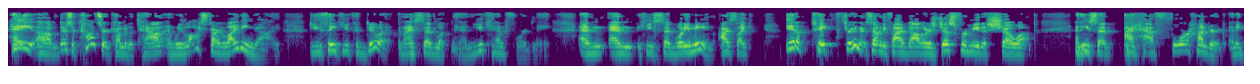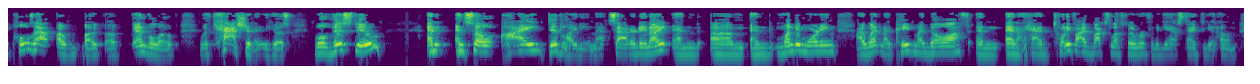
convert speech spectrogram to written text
hey, um, there's a concert coming to town and we lost our lighting guy. Do you think you could do it? And I said, look, man, you can't afford me. And, and he said, what do you mean? I was like, it'll take $375 just for me to show up. And he said, I have 400. And he pulls out a, a, a envelope with cash in it. And he goes, will this do? And and so I did lighting that Saturday night, and um, and Monday morning I went and I paid my bill off, and and I had twenty five bucks left over for the gas tank to get home,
